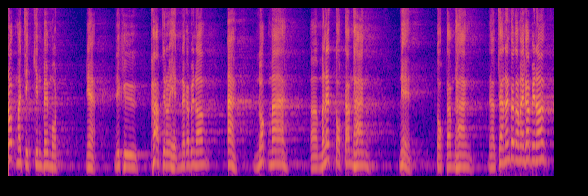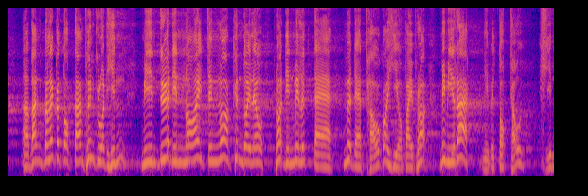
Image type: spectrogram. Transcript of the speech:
นกมาจิกกินไปหมดเนี่ยนี่คือภาพที่เราเห็นนะครับพี่น้องอะนกมาเมล็ดตกตามทางเนี่ยตกตามทางนะจากนั้นก็ทำไมครับพี่น้องบางเมล็ดก็ตกตามพื้นกรวดหิน มีเนื้อดินน้อยจึงงอกขึ้นโดยเร็ว เพราะดินไม่ลึกแต่เมื่อแดดเผาก็เหี่ยวไป เพราะไม่มีรากนี่ไปตกแถว หิน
